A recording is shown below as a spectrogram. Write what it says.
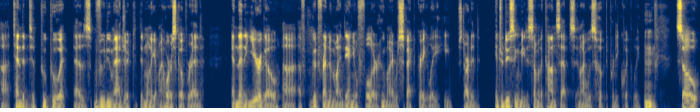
uh, tended to poo poo it as voodoo magic, didn't want to get my horoscope read. And then a year ago, uh, a good friend of mine, Daniel Fuller, whom I respect greatly, he started introducing me to some of the concepts, and I was hooked pretty quickly. Mm. So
